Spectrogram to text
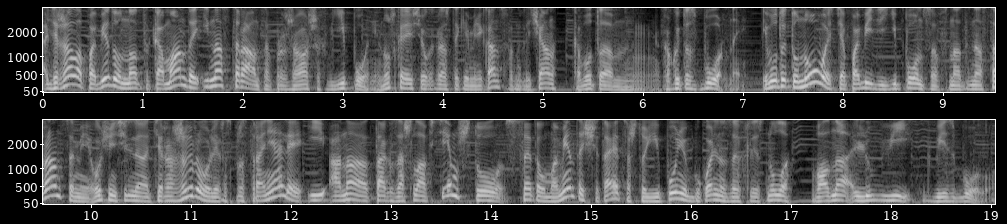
одержала победу над командой иностранцев, проживавших в Японии. Ну, скорее всего, как раз таки американцев, англичан, кого-то, какой-то сборной. И вот эту новость о победе японцев над иностранцами очень сильно тиражировали, распространяли, и она так зашла всем, что с этого момента считается, что Японию буквально захлестнула волна любви к бейсболу.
